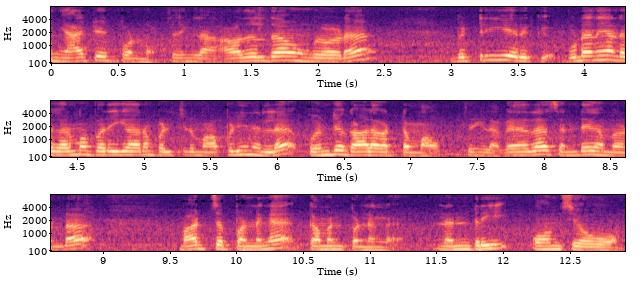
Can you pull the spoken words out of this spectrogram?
நீங்கள் ஆக்டிவேட் பண்ணணும் சரிங்களா? அதில் தான் உங்களோட வெற்றியே இருக்குது உடனே அந்த கர்ம பரிகாரம் பழிச்சிடுமா? அப்படின்னு இல்லை கொஞ்சம் காலகட்டமாகும் சரிங்களா? வேறு ஏதாவது சந்தேகம் வேண்டாம் வாட்ஸ்அப் பண்ணுங்கள் கமெண்ட் பண்ணுங்கள் நன்றி ஓம் சிவ ஓம்.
